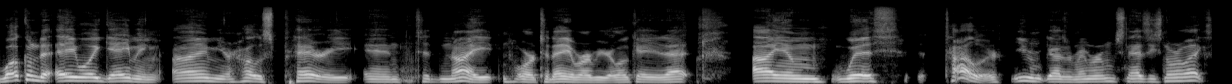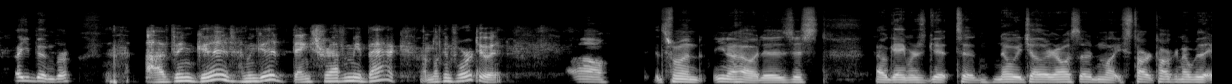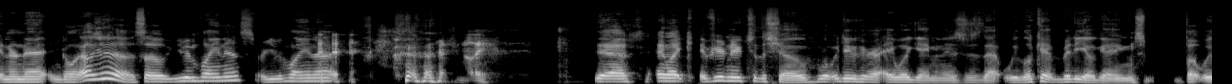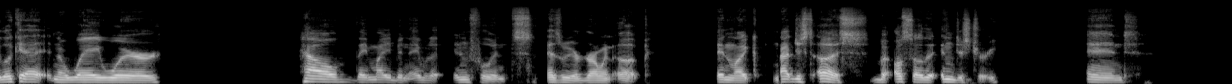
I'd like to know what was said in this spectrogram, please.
Welcome to AWOY Gaming. I'm your host, Perry, and tonight, or today, wherever you're located at, I am with Tyler. You guys remember him, Snazzy Snorlax? How you doing, bro? I've been good. I've been good. Thanks for having me back. I'm looking forward to it. Oh, it's fun. You know how it is. Just how gamers get to know each other and all of a sudden like start talking over the internet and go, "Oh yeah, so you've been playing this or you've been playing that?" Definitely. Yeah, and like if you're new to the show, what we do here at AWOY Gaming is is that we look at video games, but we look at it in a way where how they might have been able to influence as we were growing up, and like not just us, but also the industry. And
